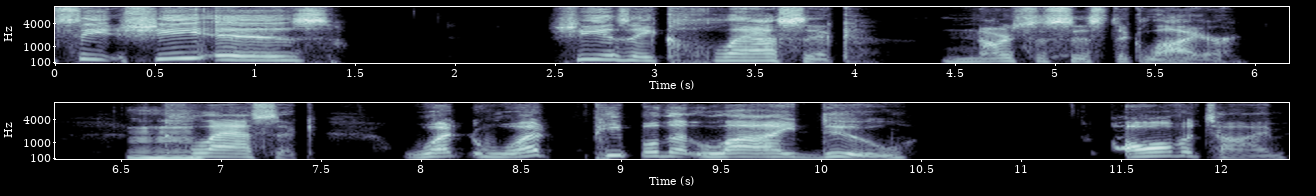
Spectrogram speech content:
See, she is she is a classic narcissistic liar. Mhm. Classic. What what people that lie do all the time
